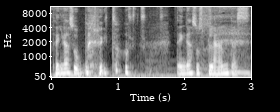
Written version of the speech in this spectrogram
tenga su perrito. tenga sus plantas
